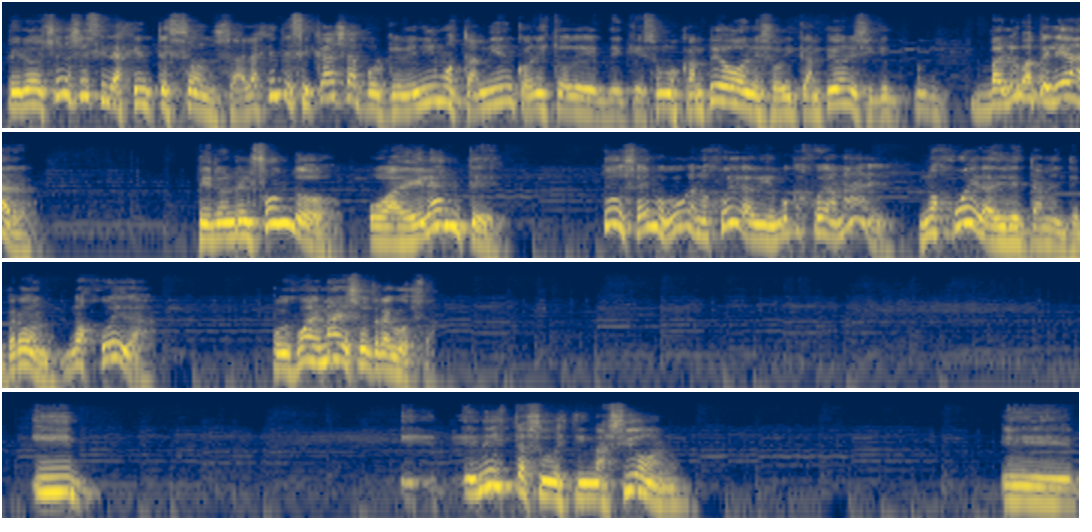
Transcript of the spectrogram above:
Pero yo no sé si la gente es sonsa. La gente se calla porque venimos también con esto de, que somos campeones o bicampeones y que va- lo va a pelear. Pero en el fondo, o adelante, todos sabemos que Boca no juega bien, Boca juega mal. No juega directamente, perdón, no juega. Porque jugar mal es otra cosa. Y en esta subestimación, eh,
